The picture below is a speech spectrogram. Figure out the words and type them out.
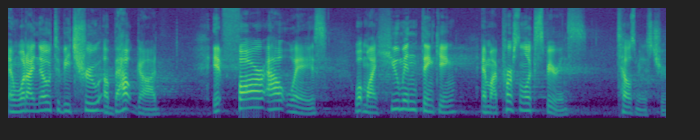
and what I know to be true about God, it far outweighs what my human thinking and my personal experience tells me is true.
